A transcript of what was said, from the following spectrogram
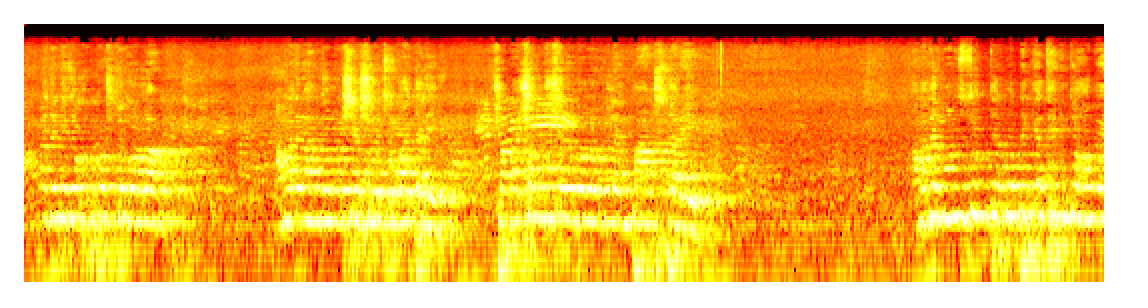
আপনাদেরকে যখন প্রশ্ন করলাম আমাদের আন্দোলন শেষ হয়েছে কয় তারিখ সবাই সংসদে বলে উঠলেন পাঁচ তারিখ আমাদের মনস্তত্বের মধ্যে গেঁথে নিতে হবে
